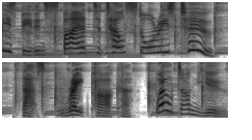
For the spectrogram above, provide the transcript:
he's been inspired to tell stories too. That's great, Parker. Well done, you.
